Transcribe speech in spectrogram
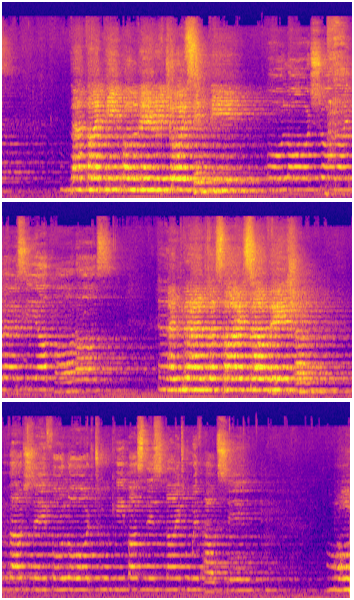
That thy people may rejoice in thee, O Lord, show thy mercy upon us. and grant us thy salvation. Vouchsafe, O Lord, to keep us this night without sin. O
